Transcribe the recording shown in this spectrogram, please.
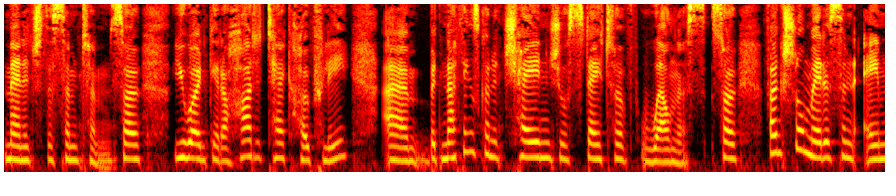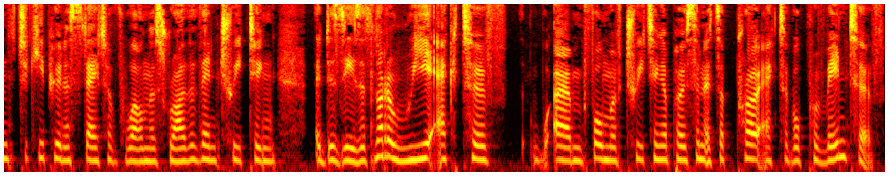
manage the symptoms. So you won't get a heart attack, hopefully, um, but nothing's going to change your state of wellness. So functional medicine aims to keep you in a state of wellness rather than treating a disease. It's not a reactive um, form of treating a person. It's a proactive or preventive.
